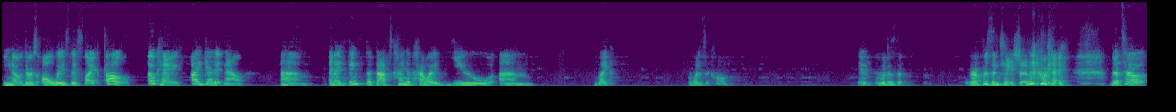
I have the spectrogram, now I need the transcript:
you know, there's always this like, oh, okay, I get it now. Um, and I think that that's kind of how I view, um, like, what is it called? It, what is? Representation. okay, that's how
